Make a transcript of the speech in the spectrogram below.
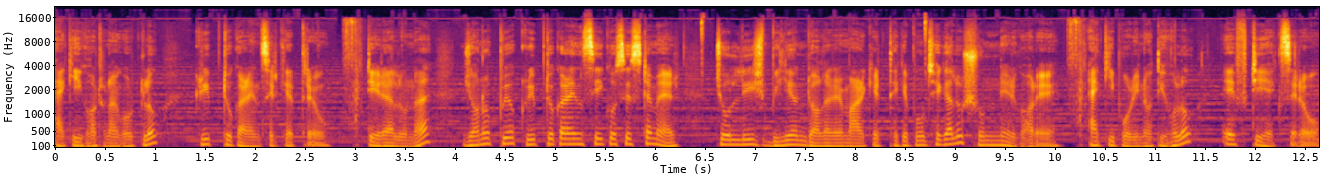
একই ঘটনা ঘটল ক্রিপ্টোকারেন্সির ক্ষেত্রেও। টেরালুনা জনপ্রিয় ক্রিপ্টোকারেন্সি ইকোসিস্টেমের চল্লিশ বিলিয়ন ডলারের মার্কেট থেকে পৌঁছে গেল শূন্যের ঘরে। একই পরিণতি হল এফটিএক্সেরও।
